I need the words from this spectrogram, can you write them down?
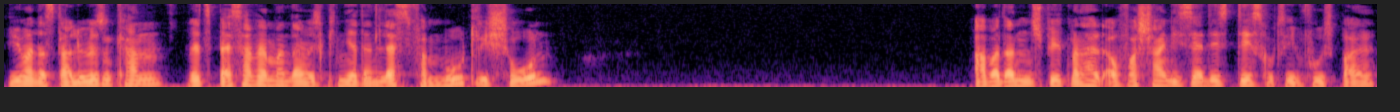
wie man das da lösen kann. Wird es besser, wenn man damit Knier dann lässt? Vermutlich schon. Aber dann spielt man halt auch wahrscheinlich sehr des destruktiven Fußball,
